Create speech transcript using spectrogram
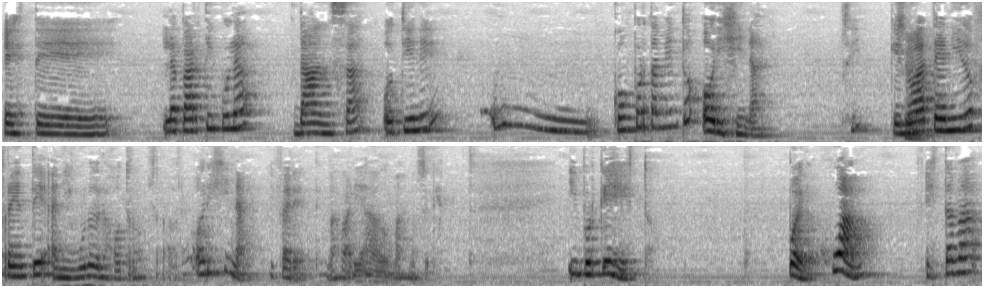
este, la partícula danza o tiene un comportamiento original, ¿sí? que no ha tenido frente a ninguno de los otros observadores. Original, diferente, más variado, más no sé qué. ¿Y por qué es esto? Bueno, Juan estaba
